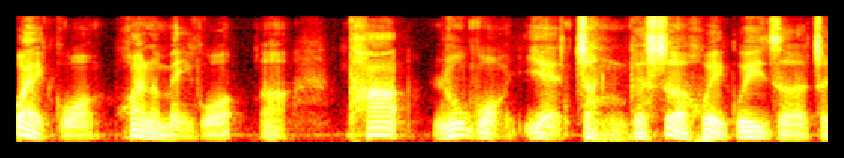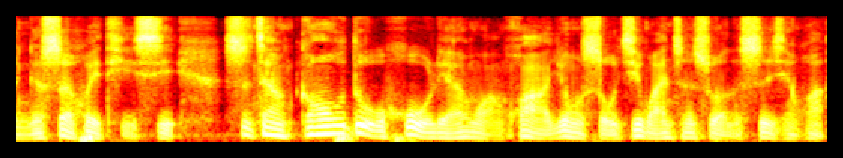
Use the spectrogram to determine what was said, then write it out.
外国，换了美国啊，他如果也整个社会规则、整个社会体系是这样高度互联网化，用手机完成所有的事情的话。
